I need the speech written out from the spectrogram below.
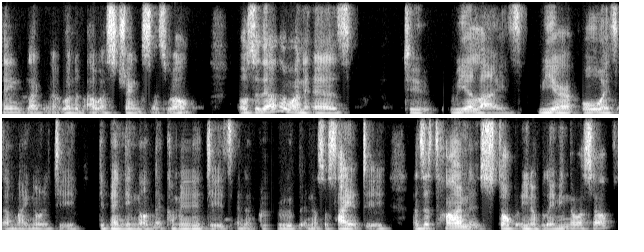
thing, like you know, one of our strengths as well. Also, the other one is to realize we are always a minority depending on the communities and a group and a society. At this time, stop you know blaming ourselves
